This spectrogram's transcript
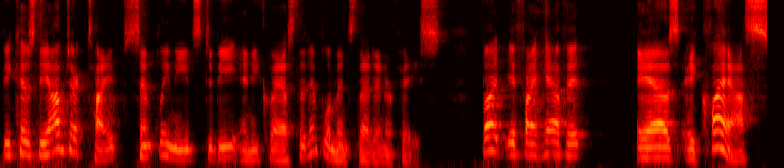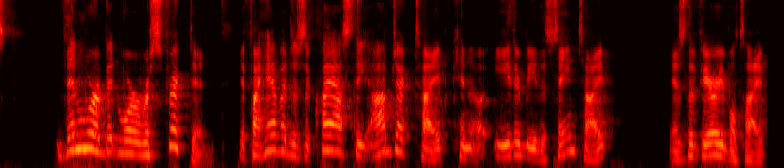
because the object type simply needs to be any class that implements that interface. But if I have it as a class, then we're a bit more restricted. If I have it as a class, the object type can either be the same type as the variable type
